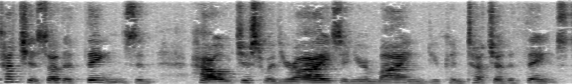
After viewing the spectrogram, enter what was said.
touches other things, and how just with your eyes and your mind you can touch other things.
